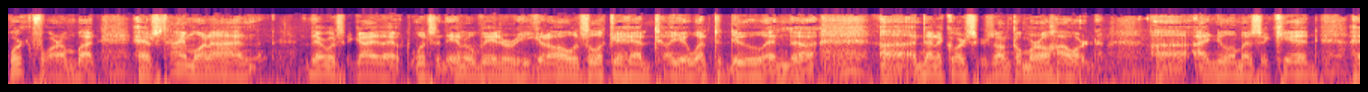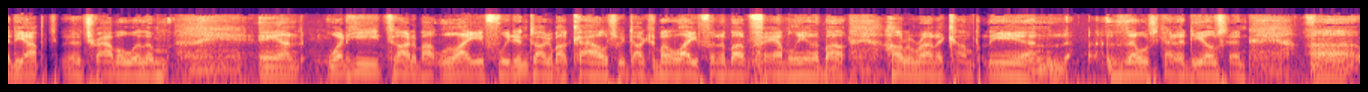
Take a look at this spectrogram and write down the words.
worked for him. But as time went on, there was a guy that was an innovator. He could always look ahead, tell you what to do, and, uh, uh, and then of course there's Uncle Merle Howard. Uh, I knew him as a kid, had the opportunity to travel with him, and what he taught about life. We didn't talk about cows. We talked about life and about family and about how to run a company and those kind of deals. And uh,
